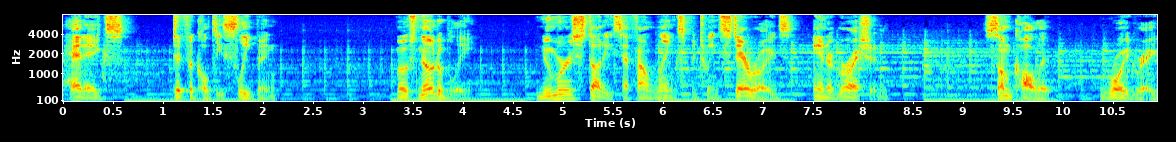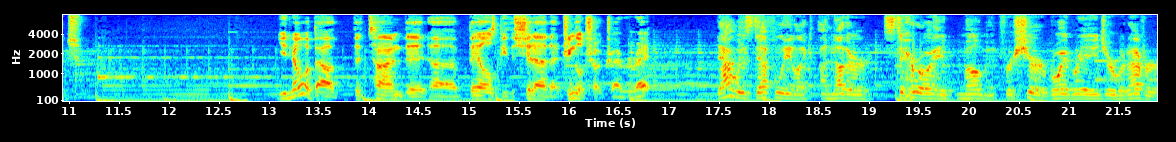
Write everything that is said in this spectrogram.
headaches, difficulty sleeping. Most notably, numerous studies have found links between steroids and aggression. Some call it roid rage. You know about the time that uh, Bales beat the shit out of that jingle truck driver, right? That was definitely like another steroid moment for sure, roid rage or whatever.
